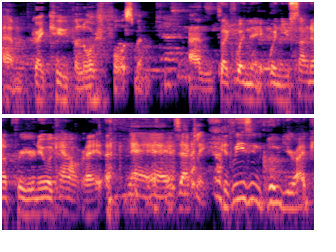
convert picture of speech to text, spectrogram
um, great coup for law enforcement. And it's like when they when you sign up for your new account, right? yeah, yeah, exactly. Please include your IP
